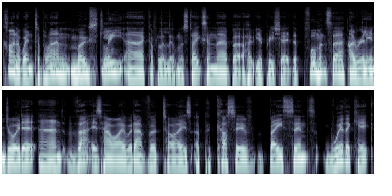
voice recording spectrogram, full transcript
kind of went to plan mostly. Uh, a couple of little mistakes in there, but I hope you appreciate the performance there. I really enjoyed it, and that is how I would advertise a percussive bass synth with a kick,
